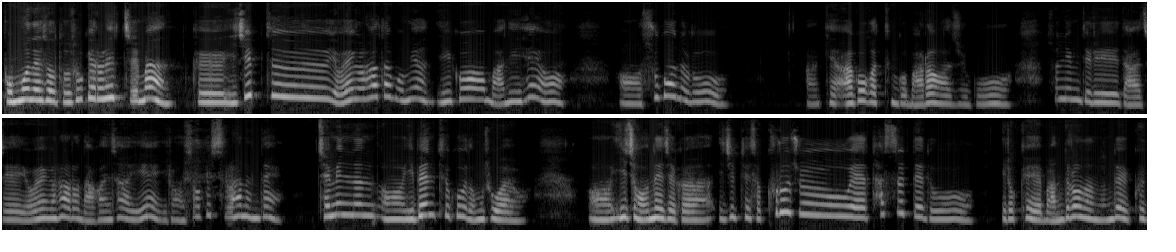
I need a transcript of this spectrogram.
본문에서도 소개를 했지만 그 이집트 여행을 하다 보면 이거 많이 해요. 어, 수건으로 이렇게 악어 같은 거 말아가지고 손님들이 낮에 여행을 하러 나간 사이에 이런 서비스를 하는데 재밌는 어, 이벤트고 너무 좋아요. 어, 이전에 제가 이집트에서 크루즈에 탔을 때도 이렇게 만들어 놨는데 그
